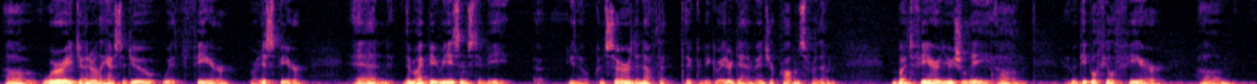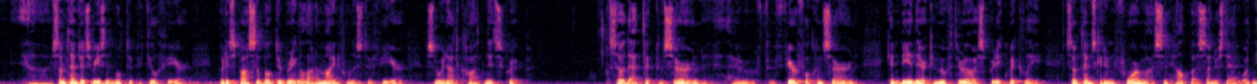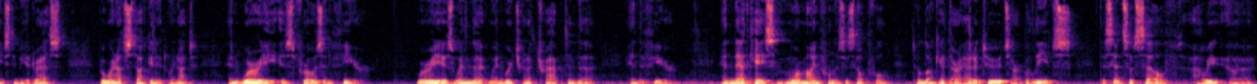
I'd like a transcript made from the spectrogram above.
Uh, worry generally has to do with fear, or it is fear, and there might be reasons to be, uh, you know, concerned enough that there could be greater damage or problems for them. But fear usually, um, when people feel fear, um, uh, sometimes it's reasonable to feel fear, but it's possible to bring a lot of mindfulness to fear, so we're not caught in its grip. So that the concern, the fearful concern, can be there, can move through us pretty quickly, sometimes can inform us and help us understand what needs to be addressed. But we're not stuck in it. We're not, and worry is frozen fear. Worry is when the when we're kind of trapped in the in the fear. In that case, more mindfulness is helpful to look at our attitudes, our beliefs, the sense of self, how we, uh,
